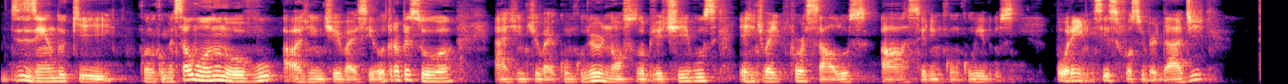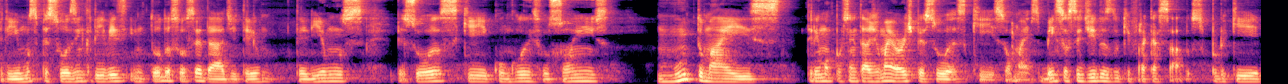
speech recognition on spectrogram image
dizendo que quando começar o ano novo, a gente vai ser outra pessoa, a gente vai concluir nossos objetivos e a gente vai forçá-los a serem concluídos. Porém, se isso fosse verdade, teríamos pessoas incríveis em toda a sociedade, teríamos pessoas que concluem seus sonhos muito mais. teria uma porcentagem maior de pessoas que são mais bem-sucedidas do que fracassados. Porque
